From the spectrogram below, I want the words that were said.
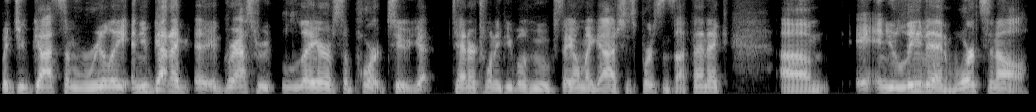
but you've got some really, and you've got a, a grassroots layer of support too. You got 10 or 20 people who say, oh my gosh, this person's authentic. Um, and you leave in warts and all.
